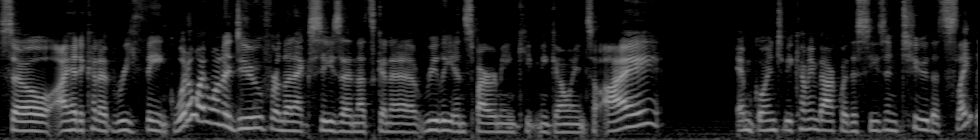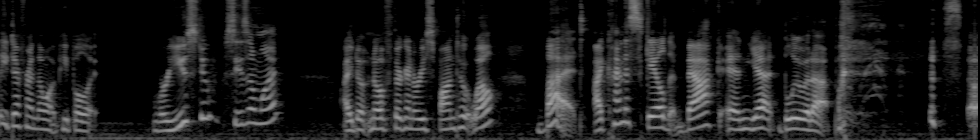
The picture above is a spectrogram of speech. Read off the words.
So I had to kind of rethink what do I want to do for the next season that's going to really inspire me and keep me going. So I am going to be coming back with a season two that's slightly different than what people were used to season one. I don't know if they're going to respond to it well, but I kind of scaled it back and yet blew it up. so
